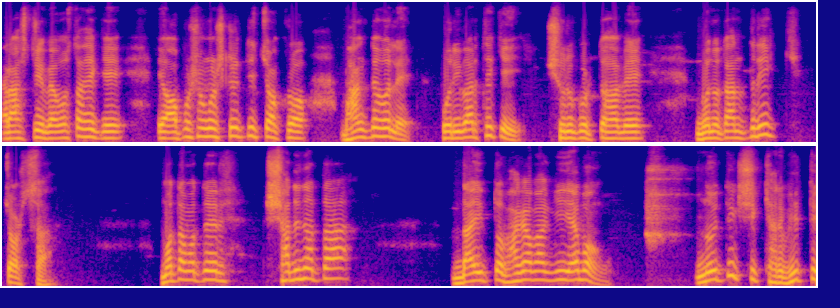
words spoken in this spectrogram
রাষ্ট্রীয় ব্যবস্থা থেকে এই অপসংস্কৃতির চক্র ভাঙতে হলে পরিবার থেকেই শুরু করতে হবে গণতান্ত্রিক চর্চা। মতামতের স্বাধীনতা, দায়িত্ব ভাগাভাগি এবং নৈতিক শিক্ষার ভিত্তি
